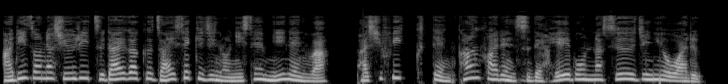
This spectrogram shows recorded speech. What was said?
アリゾナ州立大学在籍時の2002年は、パシフィック10カンファレンスで平凡な数字に終わる。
